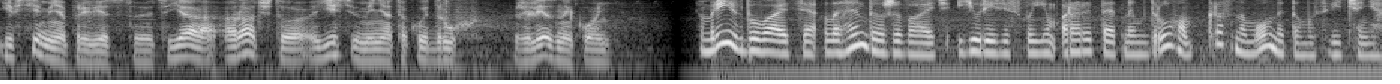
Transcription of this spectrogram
и все меня приветствуют. Я рад, что есть у меня такой друг, железный конь. Мрії збуваються, легенди оживають. Юрій зі своїм раритетним другом красномовне тому свідчення.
